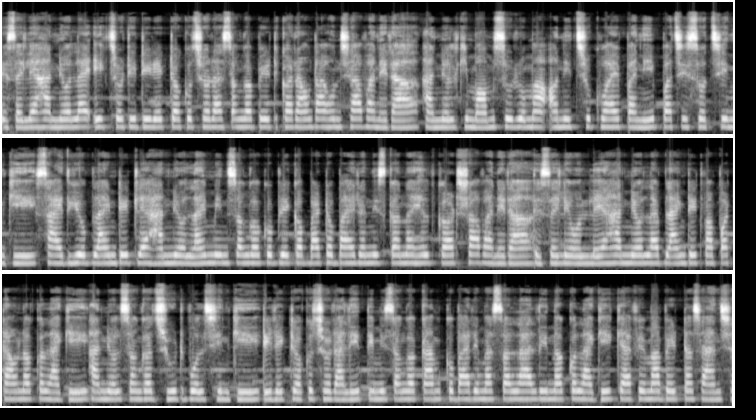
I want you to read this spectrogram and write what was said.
त्यसैले हान्योललाई एकचोटि डिरेक्टरको छोरासँग भेट गराउँदा हुन्छ भनेर हान्योलकी मम सुरुमा अनिच्छुक भए पनि पछि सोध्छिन् कि सायद यो ब्लाइन्ड डेटले मिनसँगको ब्रेकअपबाट बाहिर निस्कन हेल्प गर्छ भनेर। त्यसैले उनले हान्योललाई ब्लाइन्ड डेटमा पठाउनको लागि हान्योलसँग झुट बोल्छिन् कि डिरेक्टरको छोराले तिमीसँग कामको बारेमा सल्लाह लिनको लागि क्याफेमा भेट्न चाहन्छ।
